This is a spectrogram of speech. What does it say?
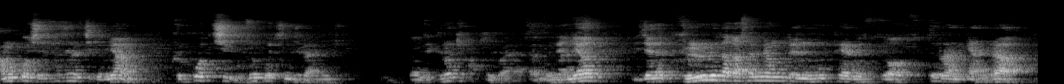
아무 꽃이 사진을 찍으면 그 꽃이 무슨 꽃인지를 알려줘. 이제 그렇게 바뀐 거야. 그러니까 뭐냐면 이제는 글로다가 설명된 형태로서 습득을 하는 게 아니라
